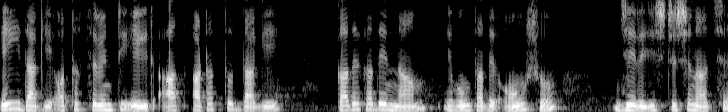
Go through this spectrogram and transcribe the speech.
এই দাগে, অর্থাৎ সেভেন্টি এইট আটাত্তর দাগে কাদের কাদের নাম এবং তাদের অংশ যে রেজিস্ট্রেশন আছে,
